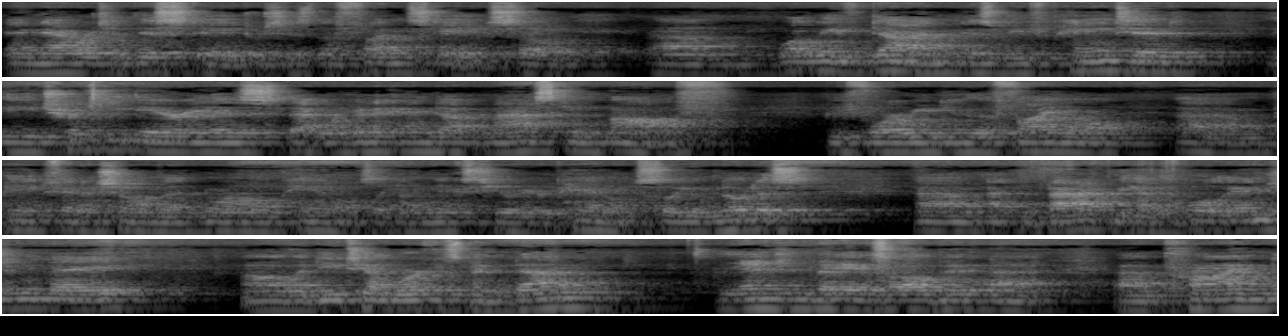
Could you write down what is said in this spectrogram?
And now we're to this stage, which is the fun stage. So um, what we've done is we've painted the tricky areas that we're going to end up masking off before we do the final um, paint finish on the normal panels, like on the exterior panels. So you'll notice um, at the back, we have the whole engine bay. All the detail work has been done. The engine bay has all been uh, uh, primed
